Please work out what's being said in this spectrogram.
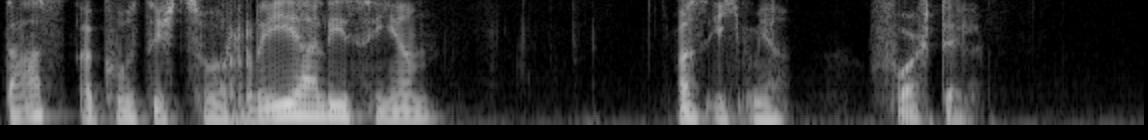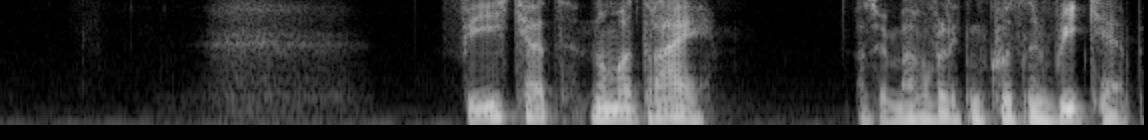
das akustisch zu realisieren, was ich mir vorstelle. Fähigkeit Nummer drei. Also wir machen vielleicht einen kurzen Recap.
